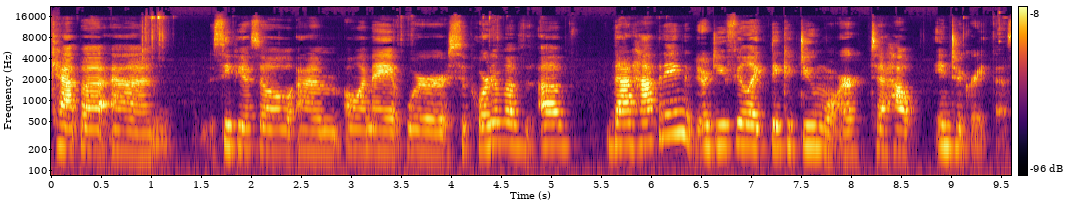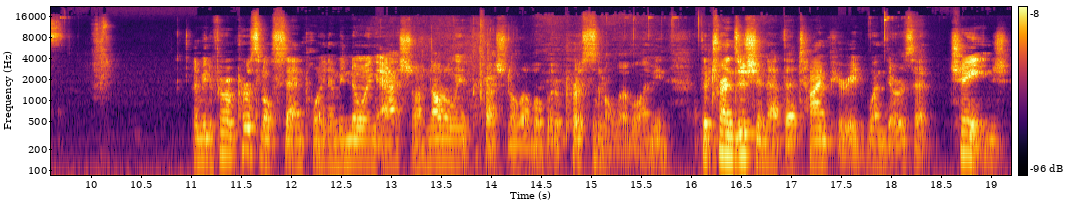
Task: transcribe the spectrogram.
CAPA and CPSO, um, OMA were supportive of, of that happening? Or do you feel like they could do more to help integrate this? I mean, from a personal standpoint, I mean, knowing Ash on not only a professional level but a personal level, I mean, the transition at that time period when there was that change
